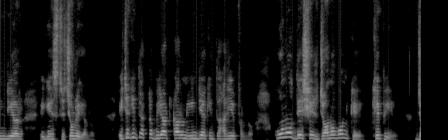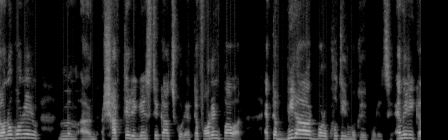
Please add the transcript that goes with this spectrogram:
ইন্ডিয়ার এগেনস্টে চলে গেল এটা কিন্তু একটা বিরাট কারণ ইন্ডিয়া কিন্তু হারিয়ে ফেলল। কোনো দেশের জনগণকে খেপিয়ে জনগণের স্বার্থের এগেনস্টে কাজ করে, একটা ফরেন পাওয়ার একটা বিরাট বড় ক্ষতির মুখে পড়েছে। America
